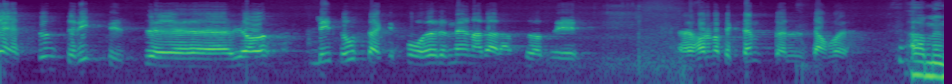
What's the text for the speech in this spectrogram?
vet inte riktigt. Eh, jag är lite osäker på hur du menar där. Alltså, att vi, eh, har du något exempel kanske? Ja, men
